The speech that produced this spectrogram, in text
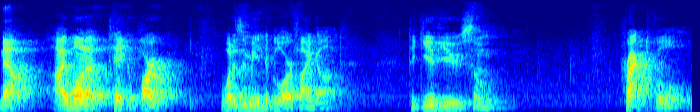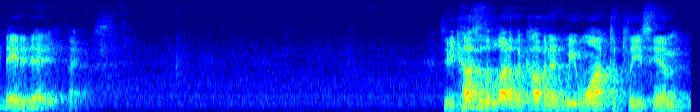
Now, I want to take apart what does it mean to glorify God? To give you some practical day to day things. See, because of the blood of the covenant, we want to please Him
